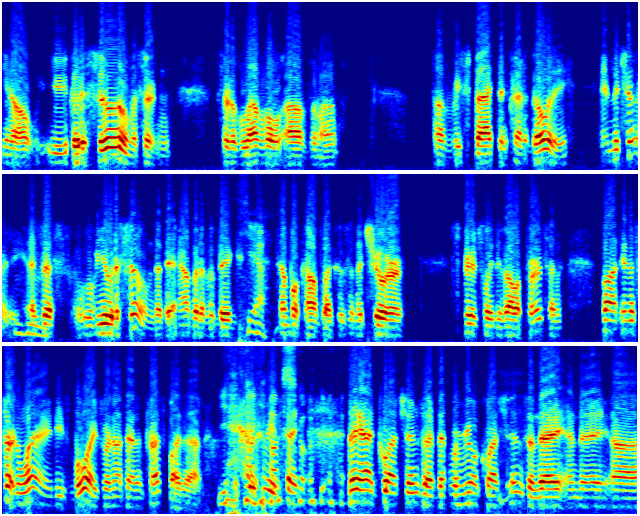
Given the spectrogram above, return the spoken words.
you know, you could assume a certain sort of level of uh, of respect and credibility and maturity, mm-hmm. as if you would assume that the abbot of a big yeah. temple complex is a mature, spiritually developed person. But in a certain way, these boys were not that impressed by that. Yeah, I mean, they, so, yeah. they had questions that, that were real questions, and they and they uh,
